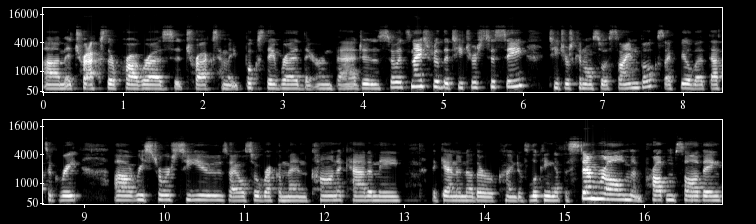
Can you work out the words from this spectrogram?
Um, it tracks their progress, it tracks how many books they've read, they earn badges. So it's nice for the teachers to see. Teachers can also assign books. I feel that that's a great uh, resource to use. I also recommend Khan Academy. Again, another kind of looking at the STEM realm and problem solving.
